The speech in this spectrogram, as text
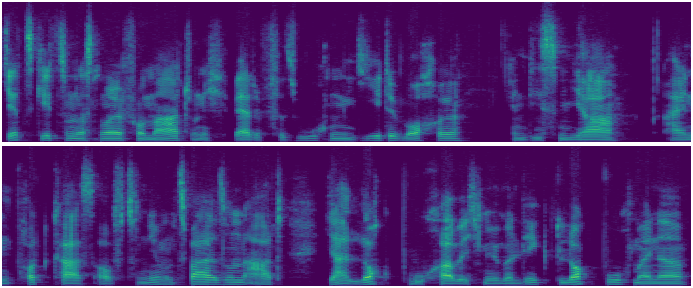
Jetzt geht es um das neue Format und ich werde versuchen, jede Woche in diesem Jahr einen Podcast aufzunehmen. Und zwar so eine Art ja, Logbuch habe ich mir überlegt. Logbuch meiner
